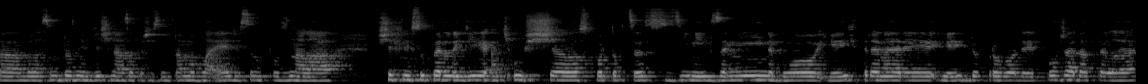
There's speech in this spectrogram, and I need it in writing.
Uh, byla jsem hrozně vděčná za to, že jsem tam mohla jít, že jsem poznala všechny super lidi, ať už uh, sportovce z jiných zemí, nebo jejich trenéry, jejich doprovody, pořadatele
